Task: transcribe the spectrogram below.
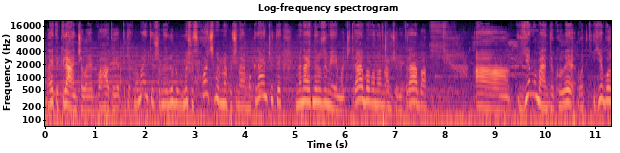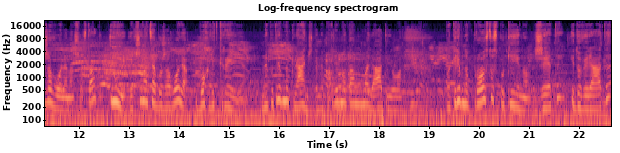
Знаєте, клянчила, як багато є таких моментів, що ми любимо, ми щось хочемо, ми починаємо клянчити, і ми навіть не розуміємо, чи треба воно нам, чи не треба. А є моменти, коли от є Божа воля на щось, так? І якщо на це Божа воля, Бог відкриє. Не потрібно клянчити, не потрібно там умоляти його. Потрібно просто спокійно жити і довіряти,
